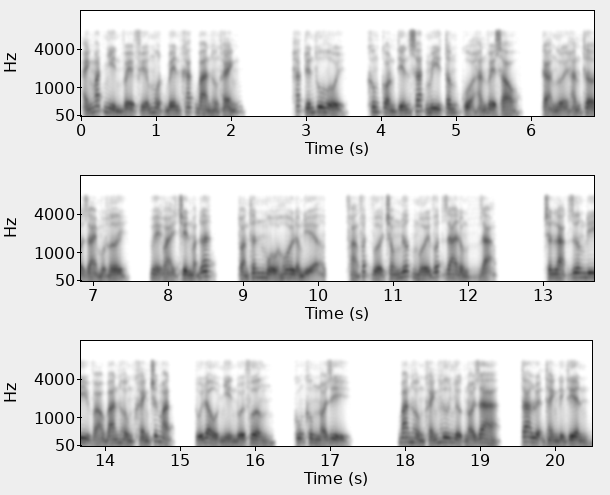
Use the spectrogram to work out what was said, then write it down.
ánh mắt nhìn về phía một bên khác ban hồng khánh. Hắc tuyến thu hồi, không còn tiến sát mi tâm của hắn về sau, cả người hắn thở dài một hơi, vẻ vải trên mặt đất, toàn thân mồ hôi đầm địa, phảng phất vừa trong nước mới vớt ra đồng dạng. Trần Lạc Dương đi vào ban hồng khánh trước mặt, túi đầu nhìn đối phương, cũng không nói gì. Ban hồng khánh hư nhược nói ra, ta luyện thành đỉnh thiên,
